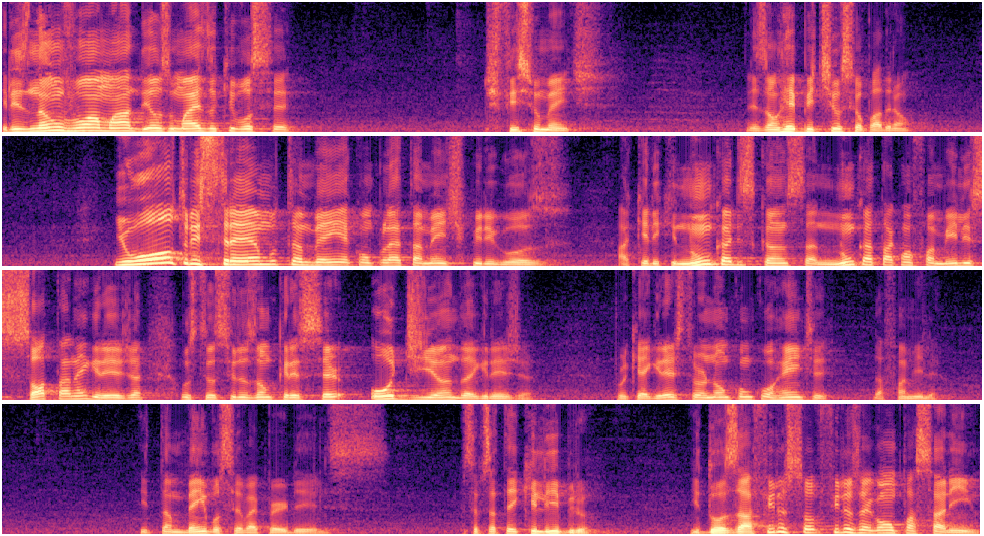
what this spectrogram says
Eles não vão amar a Deus mais do que você. Dificilmente. Eles vão repetir o seu padrão. E o outro extremo também é completamente perigoso. Aquele que nunca descansa, nunca está com a família e só está na igreja, os teus filhos vão crescer odiando a igreja, porque a igreja se tornou um concorrente da família. E também você vai perder eles. Você precisa ter equilíbrio e dosar. Filhos, filhos é igual um passarinho.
